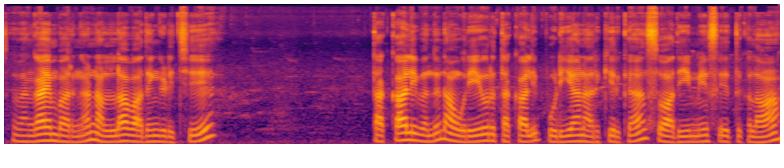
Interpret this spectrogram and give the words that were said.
ஸோ வெங்காயம் பாருங்கள் நல்லா வதங்கிடுச்சு. தக்காளி வந்து நான் ஒரே ஒரு தக்காளி பொடியாக நறுக்கியிருக்கேன். ஸோ அதையுமே சேர்த்துக்கலாம்.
